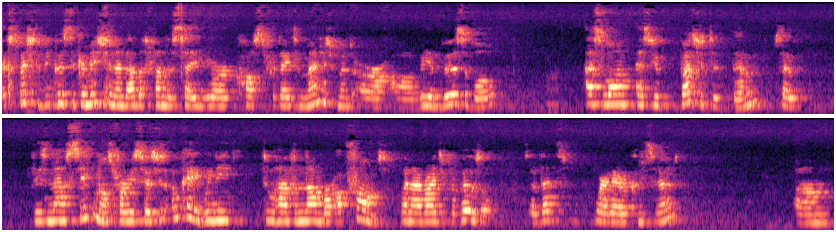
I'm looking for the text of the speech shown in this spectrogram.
especially because the Commission and other funders say your costs for data management are, are reimbursable, as long as you budgeted them. So this now signals for researchers, okay, we need to have a number up front when I write a proposal. So that's where they're concerned. Um,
